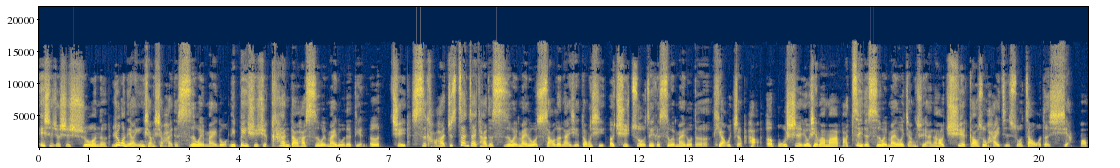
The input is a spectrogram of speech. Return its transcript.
意思就是。说呢，如果你要影响小孩的思维脉络，你必须去看到他思维脉络的点，而去思考他，就是站在他的思维脉络少了哪一些东西，而去做这个思维脉络的调整。好，而不是有些妈妈把自己的思维脉络讲出来，然后却告诉孩子说：“照我的想。”哦，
